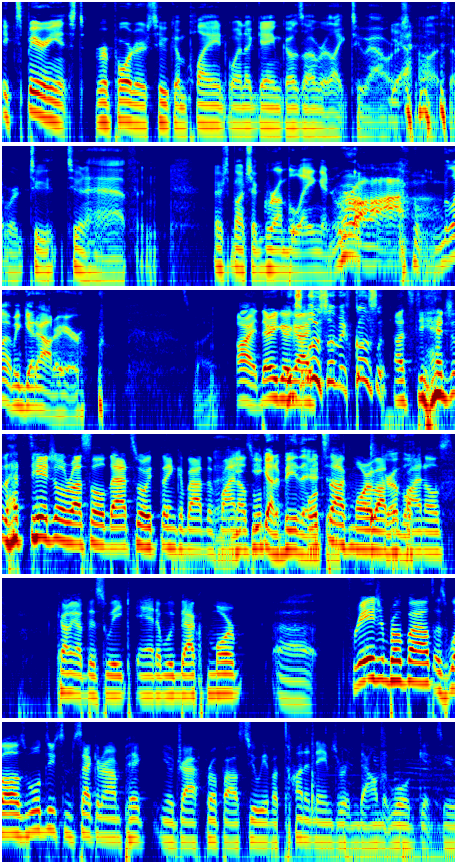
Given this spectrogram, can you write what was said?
experienced reporters who complained when a game goes over like two hours Yeah. and all that stuff. We're two two and a half and there's a bunch of grumbling and rah, let me get out of here. It's funny. All right, there you go, guys. Exclusive, exclusive. That's D'Angelo. That's D'Angelo Russell. That's what we think about the finals. you We'll- gotta be there We'll to talk more about grumble. the finals coming up this week, and we'll be back with more uh, free agent profiles as well as we'll do some second round pick, you know, draft profiles too. We have a ton of names written down that we'll get to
